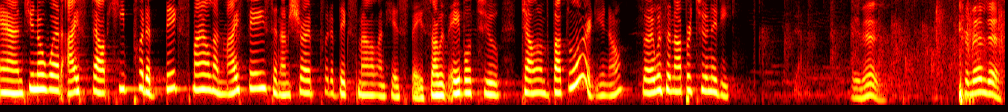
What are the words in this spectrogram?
And you know what? I felt he put a big smile on my face, and I'm sure I put a big smile on his face. So I was able to tell him about the Lord, you know? So it was an opportunity. Amen. Tremendous.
